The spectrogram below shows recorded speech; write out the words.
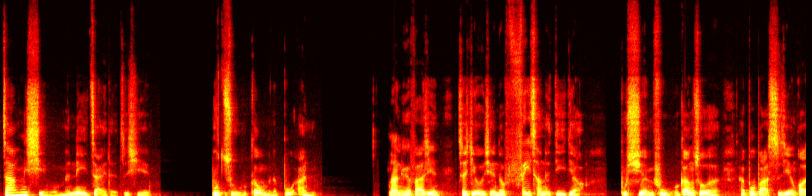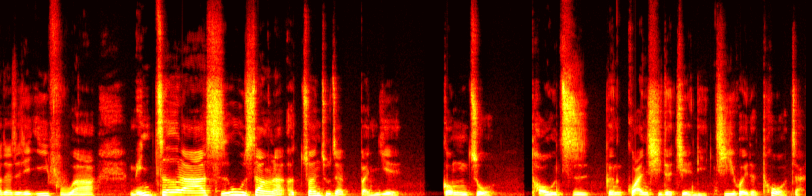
彰显我们内在的这些不足跟我们的不安。那你会发现，这些有钱都非常的低调，不炫富。我刚说了，他不把时间花在这些衣服啊、名车啦、食物上啦，而专注在本业工作。投资跟关系的建立，机会的拓展，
